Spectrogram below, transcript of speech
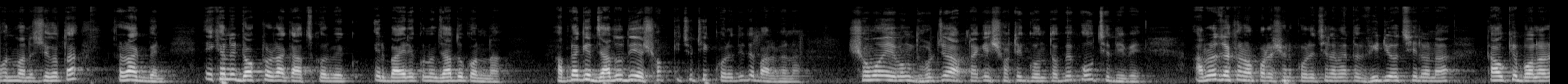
মন মানসিকতা রাখবেন। এখানে ডক্টররা কাজ করবে, এর বাইরে কোনো জাদুকর না। আপনাকে জাদু দিয়ে সব কিছু ঠিক করে দিতে পারবে না। সময় এবং ধৈর্য আপনাকে সঠিক গন্তব্যে পৌঁছে দিবে। আমরা যখন অপারেশন করেছিলাম, এত ভিডিও ছিল না, কাউকে বলার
